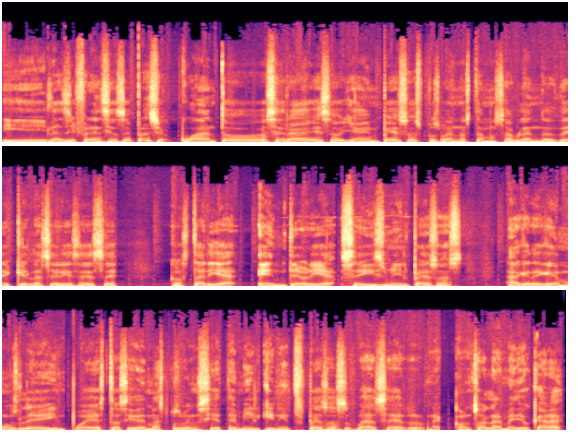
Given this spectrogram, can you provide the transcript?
Y las diferencias de precio, ¿cuánto será eso ya en pesos? Pues bueno, estamos hablando de que la serie S costaría en teoría 6 mil pesos agreguémosle impuestos y demás, pues bueno, 7500 pesos va a ser una consola medio cara.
